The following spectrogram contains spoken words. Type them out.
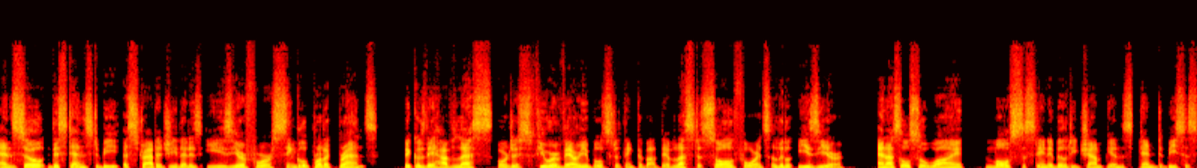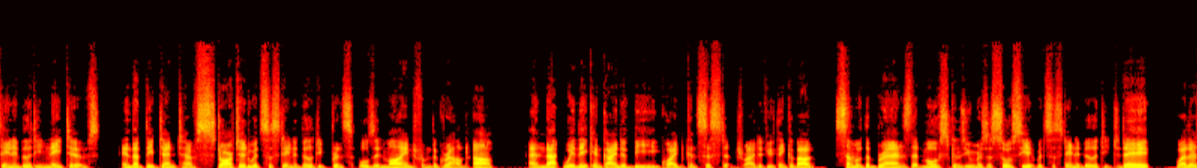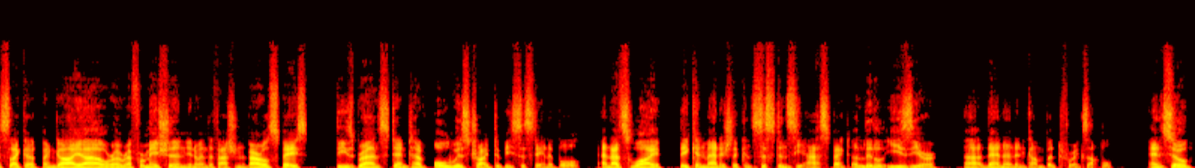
And so this tends to be a strategy that is easier for single product brands because they have less or just fewer variables to think about. They have less to solve for. It's a little easier. And that's also why most sustainability champions tend to be sustainability natives in that they tend to have started with sustainability principles in mind from the ground up. And that way they can kind of be quite consistent, right? If you think about some of the brands that most consumers associate with sustainability today, whether it's like a Pangaia or a Reformation, you know, in the fashion apparel space, these brands tend to have always tried to be sustainable. And that's why they can manage the consistency aspect a little easier uh, than an incumbent, for example. And so,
